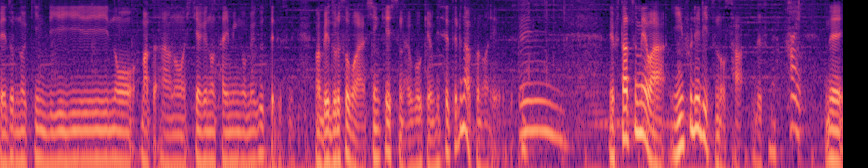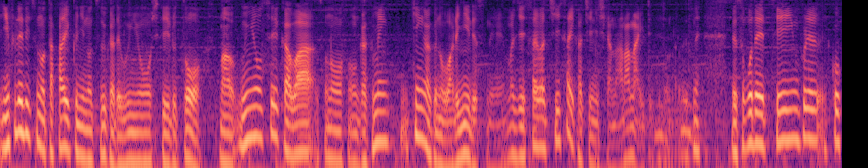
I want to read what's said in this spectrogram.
米ドルの金利のまたあの引き上げのタイミングをめぐってですね、まあ、米ドル相場が神経質な動きを見せているのはこの例ですね。で2つ目はインフレ率の差ですね。はいでインフレ率の高い国の通貨で運用をしていると、まあ、運用成果はその額面金額の割にですね、まあ、実際は小さい価値にしかならないということになるんですね。でそこで低インフレ国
